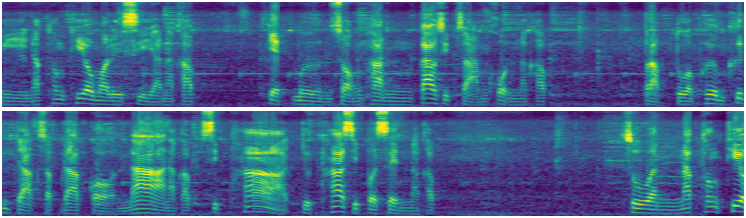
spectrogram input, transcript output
มีนักท่องเที่ยวมาเลเซียนะครับ 72,093 คนนะครับ ปรับตัวเพิ่มขึ้นจากสัปดาห์ก่อนหน้านะครับ 15.50%นะครับ ส่วนนักท่องเที่ยว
